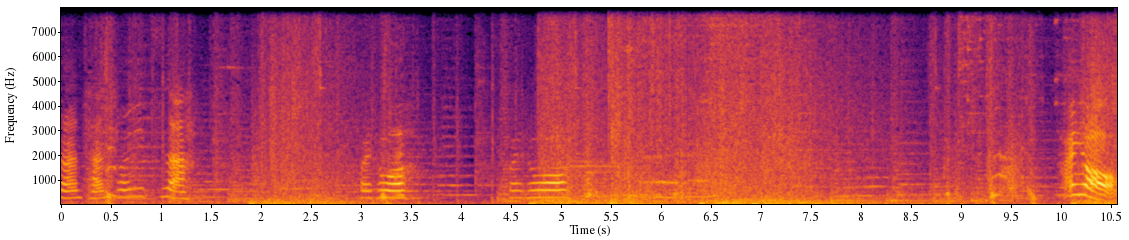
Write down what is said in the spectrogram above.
你好，居然残存一次啊！拜托，拜托！哎呦。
